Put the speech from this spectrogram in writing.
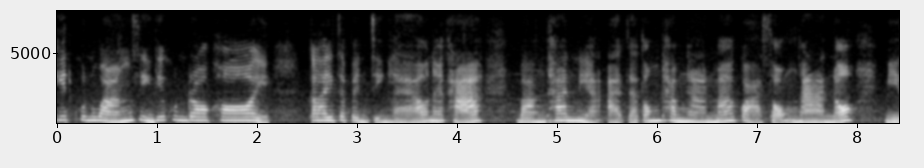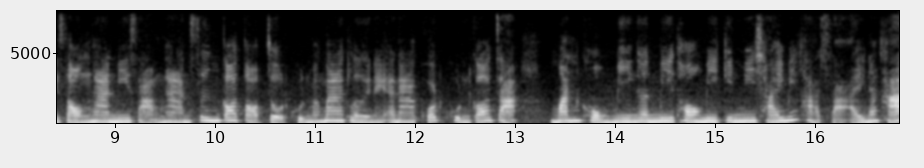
คิดคุณหวัง สิ่งที่คุณรอคอย ใกล้จะเป็นจริงแล้วนะคะ บางท่านเนี่ยอาจจะต้องทำงานมากกว่า 2 งานเนาะมี 2 งานมี 3 งาน ซึ่งก็ตอบโจทย์คุณมากๆเลย ในอนาคตคุณก็จะมั่นคงมีเงินมีทองมีกินมีใช้ไม่ขาดสายนะคะ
